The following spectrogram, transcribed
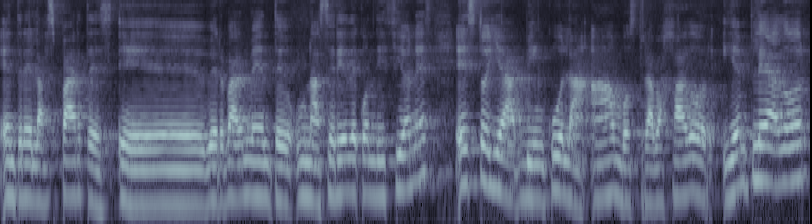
entre las partes eh, verbalmente una serie de condiciones, esto ya vincula a ambos trabajador y empleador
